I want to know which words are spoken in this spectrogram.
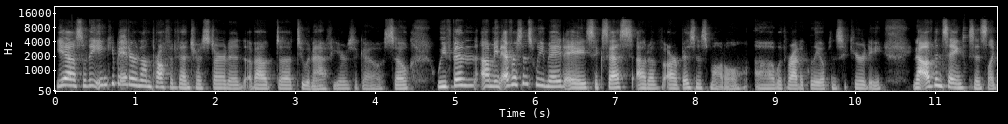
Yeah, so the incubator nonprofit venture started about uh, two and a half years ago. So we've been, I mean, ever since we made a success out of our business model uh, with radically open security. Now, I've been saying since like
